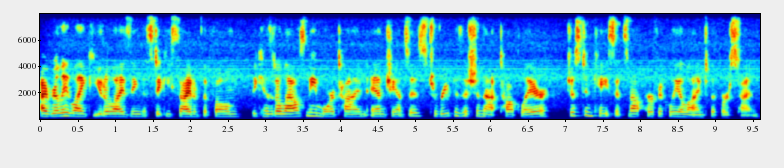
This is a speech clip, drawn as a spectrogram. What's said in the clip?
I really like utilizing the sticky side of the foam because it allows me more time and chances to reposition that top layer just in case it's not perfectly aligned the first time.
